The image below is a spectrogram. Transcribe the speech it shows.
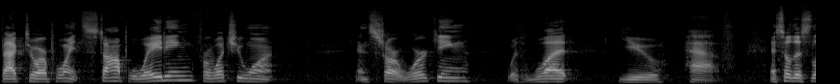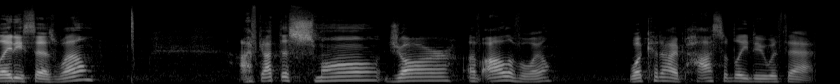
Back to our point stop waiting for what you want and start working with what you have. And so this lady says, Well, I've got this small jar of olive oil. What could I possibly do with that?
